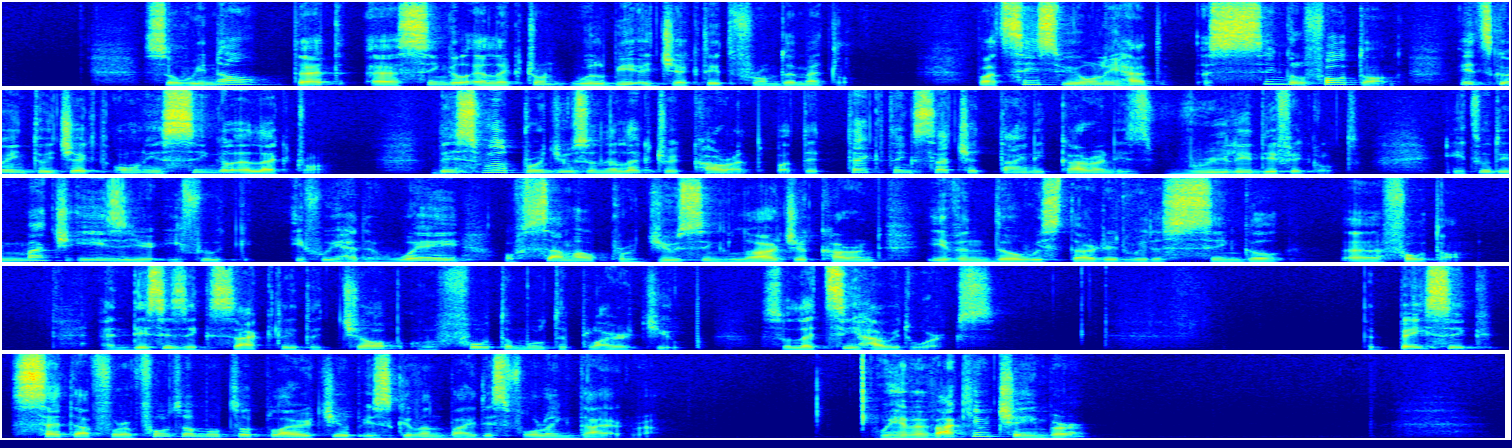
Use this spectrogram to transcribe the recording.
So we know that a single electron will be ejected from the metal. But since we only had a single photon, it's going to eject only a single electron. This will produce an electric current, but detecting such a tiny current is really difficult. It would be much easier if we, if we had a way of somehow producing larger current even though we started with a single uh, photon. And this is exactly the job of a photomultiplier tube. So let's see how it works. The basic setup for a photomultiplier tube is given by this following diagram. We have a vacuum chamber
